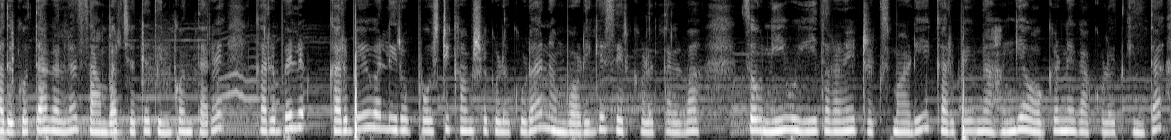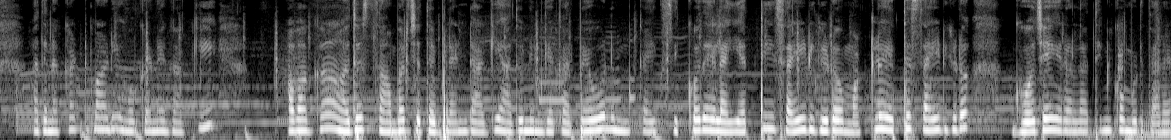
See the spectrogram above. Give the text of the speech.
ಅದು ಗೊತ್ತಾಗಲ್ಲ, ಸಾಂಬಾರ್ ಜೊತೆ ತಿನ್ಕೊತಾರೆ. ಕರ್ಬೇಲ್, ಕರ್ಬೇವಲ್ಲಿರೋ ಪೌಷ್ಟಿಕಾಂಶಗಳು ಕೂಡ ನಮ್ಮ ಬಾಡಿಗೆ ಸೇರ್ಕೊಳ್ಳುತ್ತಲ್ವ? ಸೊ ನೀವು ಈ ಥರನೇ ಟ್ರಿಕ್ಸ್ ಮಾಡಿ ಕರ್ಬೇವನ್ನ ಹಾಗೆ ಒಗ್ಗರಣೆಗೆ ಹಾಕ್ಕೊಳ್ಳೋದ್ಕಿಂತ ಅದನ್ನು ಕಟ್ ಮಾಡಿ, ಒಗ್ಗರಣೆಗೆ ಹಾಕಿ ಆವಾಗ ಅದು ಸಾಂಬಾರು ಜೊತೆ ಬ್ಲೆಂಡ್ ಆಗಿ ಅದು ನಿಮಗೆ ಕರಿಬೇವು ನಿಮ್ಮ ಕೈಗೆ ಸಿಕ್ಕೋದೇ ಇಲ್ಲ. ಎತ್ತಿ ಸೈಡ್ಗಿಡೋ ಮಕ್ಕಳು ಎತ್ತಿ ಸೈಡ್ಗಿಡೋ ಗೋಜೆ ಇರಲ್ಲ ತಿನ್ಕೊಂಬಿಡ್ತಾರೆ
